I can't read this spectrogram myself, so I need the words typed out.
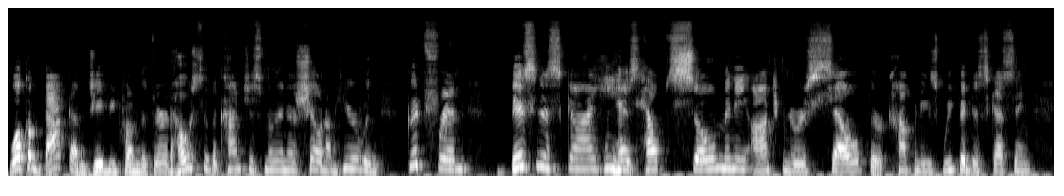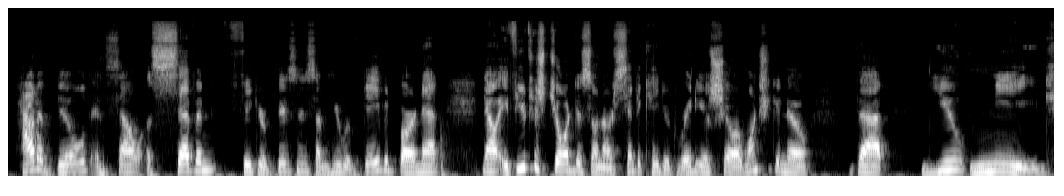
Welcome back. I'm JV Crumm III, host of the Conscious Millionaire Show, and I'm here with good friend, business guy. He has helped so many entrepreneurs sell their companies. We've been discussing how to build and sell a seven figure business. I'm here with David Barnett. Now, if you just joined us on our syndicated radio show, I want you to know that you need,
